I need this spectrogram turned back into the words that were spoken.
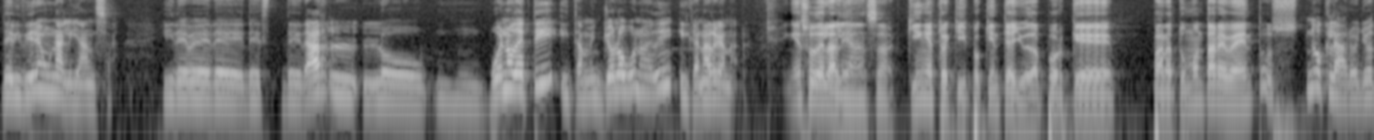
de vivir en una alianza. Y de, de, de- de dar lo bueno de ti y también yo lo bueno de ti y ganar, ganar. En eso de la alianza, ¿quién es tu equipo? ¿Quién te ayuda? Porque para tú montar eventos, No, claro, yo,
